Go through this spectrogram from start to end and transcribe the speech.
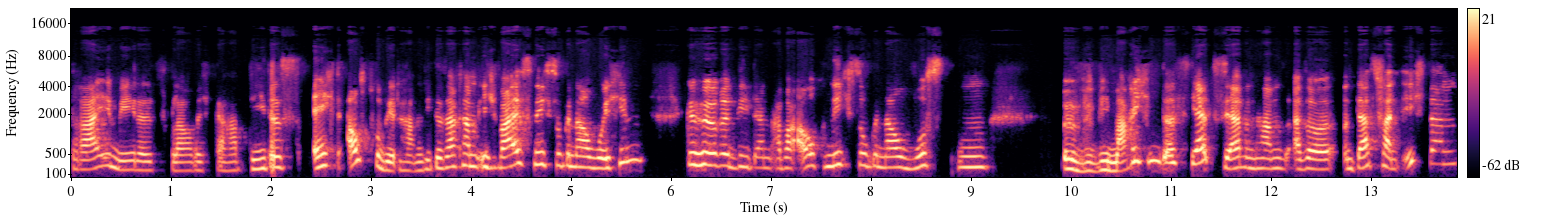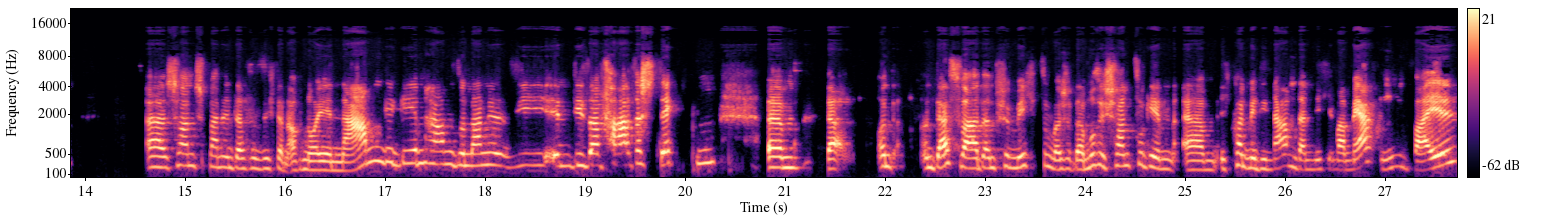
drei Mädels, glaube ich, gehabt, die das echt ausprobiert haben, die gesagt haben, ich weiß nicht so genau, wo ich hingehöre, die dann aber auch nicht so genau wussten, äh, wie mache ich denn das jetzt? Ja, dann haben, also, und das fand ich dann äh, schon spannend, dass sie sich dann auch neue Namen gegeben haben, solange sie in dieser Phase steckten. Ähm, da, und, und das war dann für mich zum Beispiel, da muss ich schon zugeben, ähm, ich konnte mir die Namen dann nicht immer merken, weil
